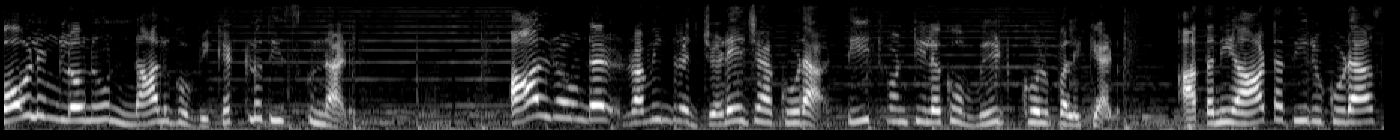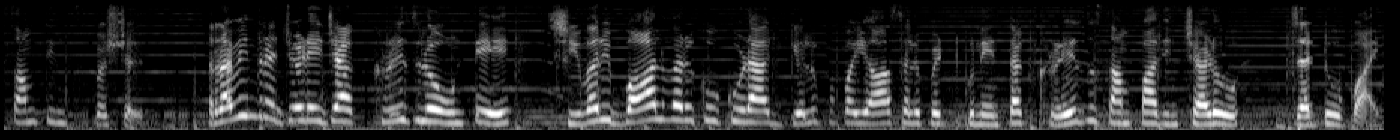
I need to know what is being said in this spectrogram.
బౌలింగ్ లోనూ నాలుగు వికెట్లు తీసుకున్నాడు. ఆల్రౌండర్ రవీంద్ర జడేజా కూడా టీ ట్వంటీలకు వీడ్కోలు పలికాడు. అతని ఆట తీరు కూడా సంథింగ్ స్పెషల్ రవీంద్ర జడేజా క్రీజ్లో ఉంటే చివరి బాల్ వరకు కూడా గెలుపుపై ఆశలు పెట్టుకునేంత క్రేజ్ సంపాదించాడు జడ్డూబాయ్.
